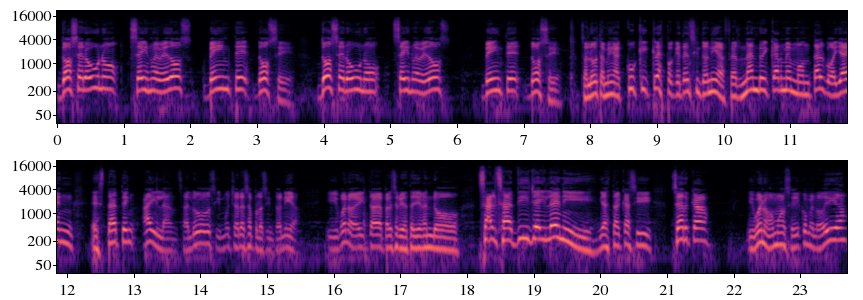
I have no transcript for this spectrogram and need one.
201-692-2012. 201-692-2012. Saludos también a Cookie Crespo que está en sintonía. Fernando y Carmen Montalvo allá en Staten Island. Saludos y muchas gracias por la sintonía. Y bueno, ahí está, parece que ya está llegando Salsa DJ Lenny. Ya está casi cerca. Y bueno, vamos a seguir con melodía.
